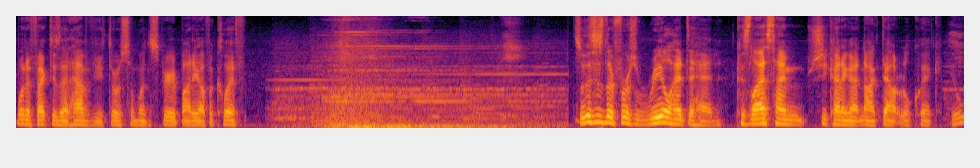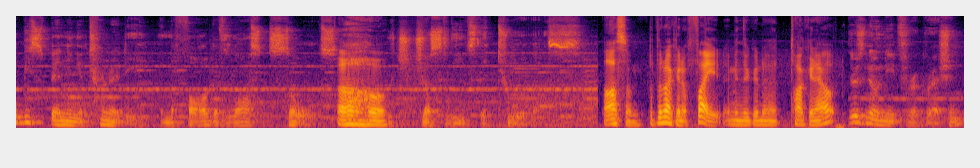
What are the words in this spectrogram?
What effect does that have if you throw someone's spirit body off a cliff? So this is their first real head-to-head, because last time she kind of got knocked out real quick. He'll be spending eternity in the fog of lost souls. Oh. Which just leaves the two of us. Awesome. But they're not going to fight. I mean, they're going to talk it out. There's no need for aggression.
